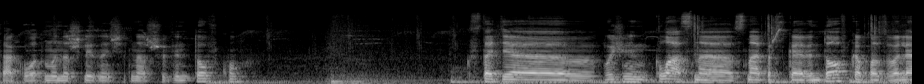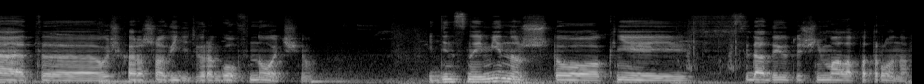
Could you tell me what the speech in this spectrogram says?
Так, вот мы нашли, значит, нашу винтовку. Кстати, очень классная снайперская винтовка, позволяет э, очень хорошо видеть врагов ночью. Единственный минус, что к ней всегда дают очень мало патронов.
